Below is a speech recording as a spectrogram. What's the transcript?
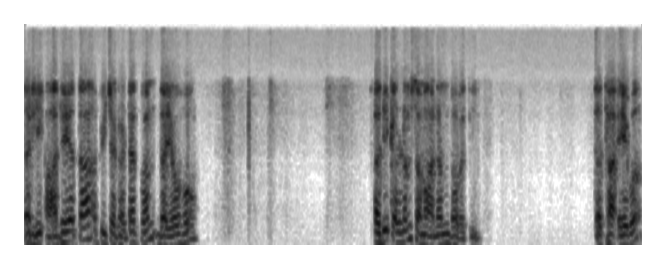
तर्हि आधेयता अपि च घटत्वं, द्वयोः अधिकरणं समानं भवति। तथा एव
